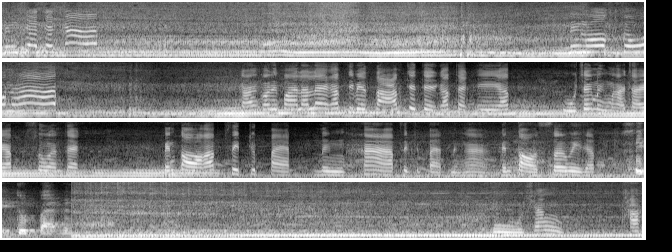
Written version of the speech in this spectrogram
หนึ่งเจ็ดเจ็ดเก้าครับหนึ่งหกศูนย์ห้าครับ การคอ ลิฟายร้านแรกครับสิบเอ็ดสามเจ็ดเจ็ดครับแท็กเอครับอู่ช่างหนึ่งมหาชัยครับ ส่วนแท็กเป็นต่อครับสิบจุดแปดหนึ่งห้าครับสิบจุดแปดหนึ่งห้าเป็นต่อเซอร์วิสครับสิบจุดแปดหนึ่งอู่ช่างทัก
